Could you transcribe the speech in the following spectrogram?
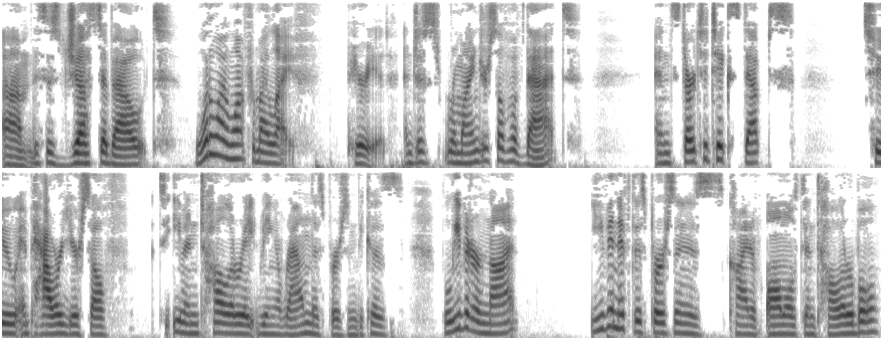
Um, this is just about what do I want for my life, period. And just remind yourself of that and start to take steps to empower yourself to even tolerate being around this person because believe it or not, even if this person is kind of almost intolerable,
